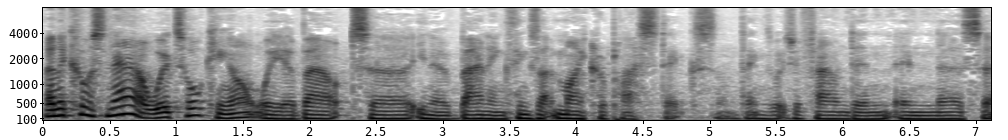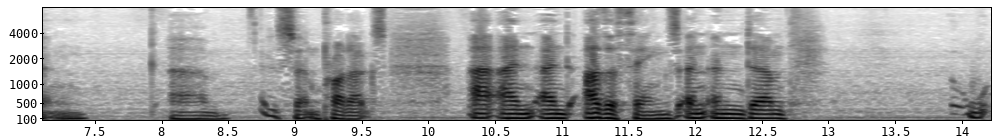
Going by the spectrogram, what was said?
And of course, now we're talking, aren't we, about uh, you know banning things like microplastics and things which are found in in uh, certain um, certain products uh, and and other things, and and um, w-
